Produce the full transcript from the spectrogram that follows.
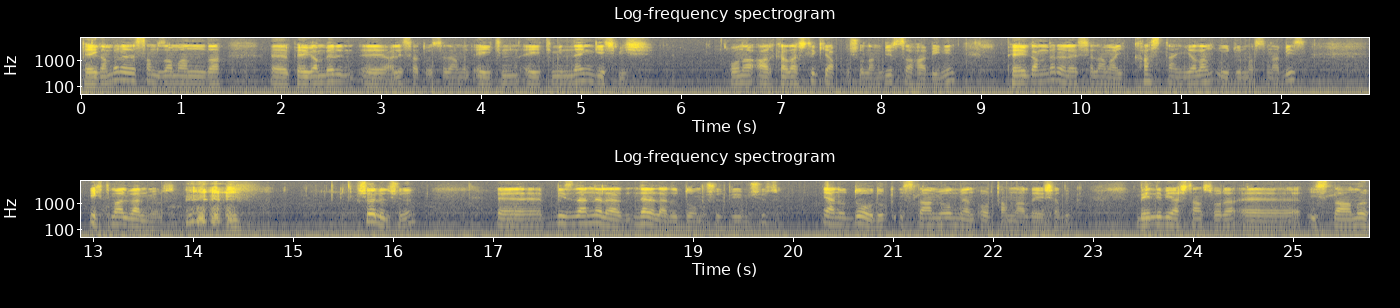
Peygamber Aleyhisselam zamanında e, Peygamberin e, Aleyhisselatü Vesselam'ın eğitim, eğitiminden geçmiş ona arkadaşlık yapmış olan bir sahabinin Peygamber Aleyhisselam'a kasten yalan uydurmasına biz ihtimal vermiyoruz. Şöyle düşünün e, bizler neler, nerelerde doğmuşuz büyümüşüz yani doğduk İslami olmayan ortamlarda yaşadık belli bir yaştan sonra e, İslam'ı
